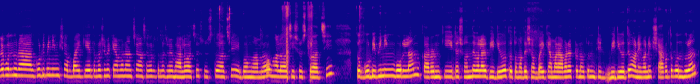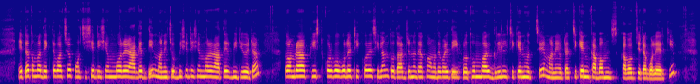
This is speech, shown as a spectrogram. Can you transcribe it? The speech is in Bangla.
হ্যালো বন্ধুরা, গুড ইভিনিং সবাইকে। তোমরা সবাই কেমন আছো? আশা করি তোমরা সবাই ভালো আছো, সুস্থ আছো এবং আমরাও ভালো আছি, সুস্থ আছি। তো গুড ইভিনিং বললাম, কারণ কি এটা সন্ধেবেলার ভিডিও, তো তোমাদের সবাইকে আমার আবার একটা নতুন ভিডিওতে অনেক অনেক স্বাগত বন্ধুরা। এটা তোমরা দেখতে পাচ্ছ পঁচিশে ডিসেম্বরের আগের দিন মানে চব্বিশে ডিসেম্বরের রাতের ভিডিও এটা। তো আমরা ফিস্ট করব বলে ঠিক করেছিলাম। তো তার জন্য দেখো আমাদের বাড়িতে এই প্রথমবার গ্রিল চিকেন হচ্ছে মানে ওটা চিকেন কাবাব কাবাব যেটা বলে আর কি।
